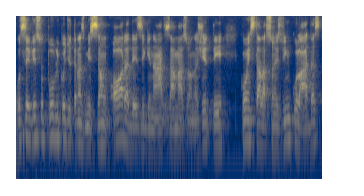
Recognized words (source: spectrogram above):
o serviço público de transmissão hora designados Amazonas GT com instalações vinculadas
